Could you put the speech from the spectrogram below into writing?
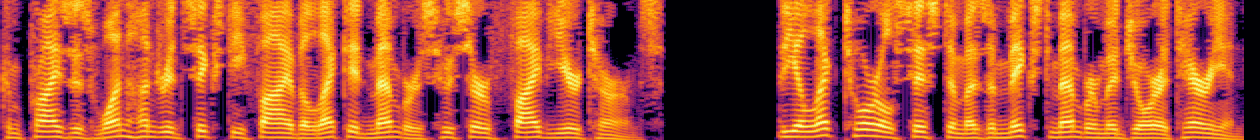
comprises 165 elected members who serve five-year terms. The electoral system is a mixed-member majoritarian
